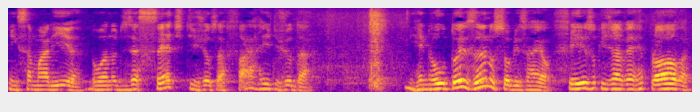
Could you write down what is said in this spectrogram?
em Samaria, no ano 17 de Josafá, rei de Judá. E reinou dois anos sobre Israel. Fez o que Javé reprova,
